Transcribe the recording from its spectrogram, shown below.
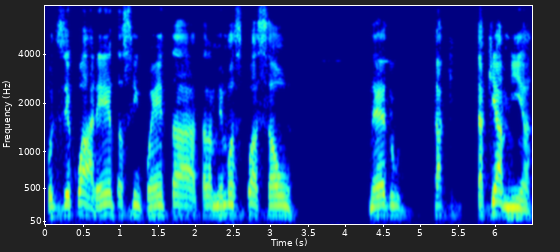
vou dizer 40, 50, tá na mesma situação, né, do, daqui, daqui a minha.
